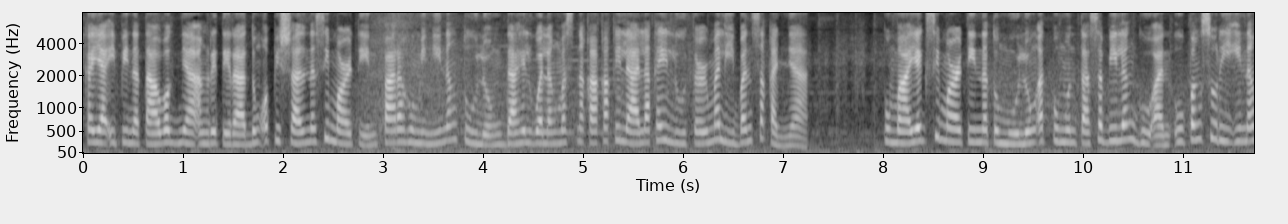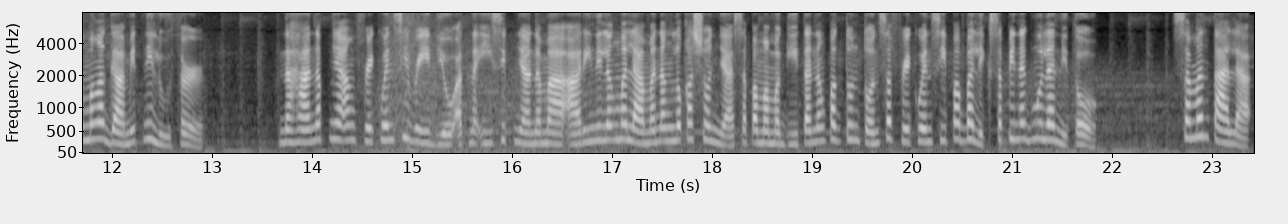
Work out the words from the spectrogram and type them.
kaya ipinatawag niya ang retiradong opisyal na si Martin para humingi ng tulong dahil walang mas nakakakilala kay Luther maliban sa kanya. Pumayag si Martin na tumulong at pumunta sa bilangguan upang suriin ang mga gamit ni Luther. Nahanap niya ang frequency radio at naisip niya na maaari nilang malaman ang lokasyon niya sa pamamagitan ng pagtunton sa frequency pabalik sa pinagmulan nito. Samantala,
